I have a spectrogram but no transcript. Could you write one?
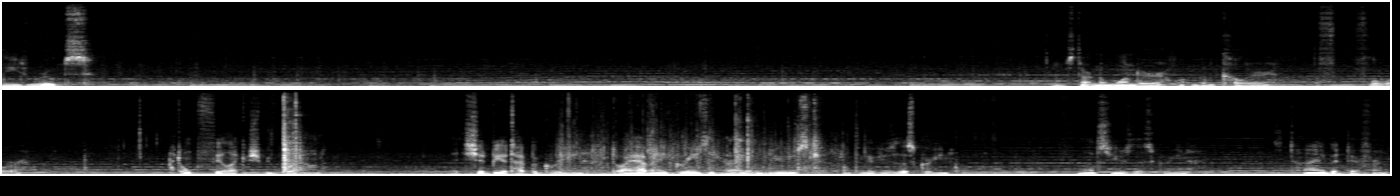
These roots. I'm starting to wonder what I'm going to color the floor. I don't feel like it should be brown. It should be a type of green. Do I have any greens in here I haven't used? I don't think I've used this green. Let's use this green. It's a tiny bit different.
